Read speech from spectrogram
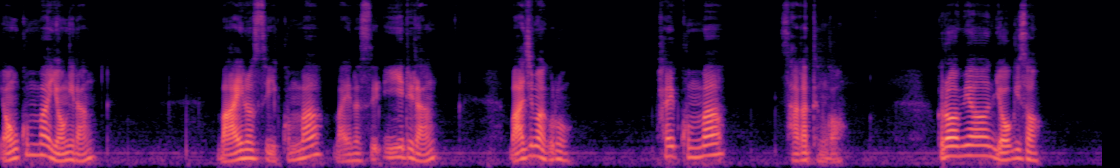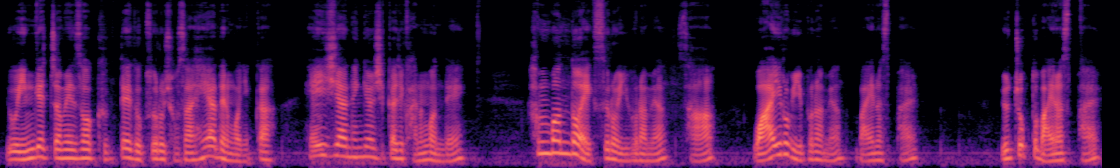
0,0이랑 마이너스 2, 마이너스 1이랑 마지막으로 8,4 같은 거. 그러면 여기서 요 임계점에서 극대 극소로 조사해야 되는 거니까 헤이시안 행렬식까지 가는 건데 한 번 더 x로 미분하면 4, y로 미분하면 마이너스 8, 요쪽도 마이너스 8,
